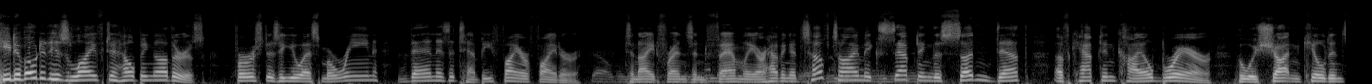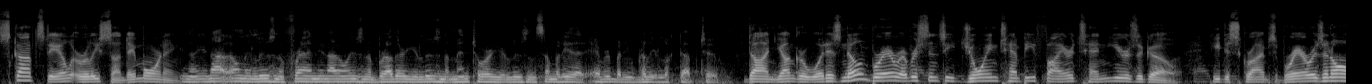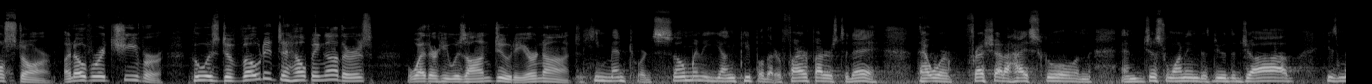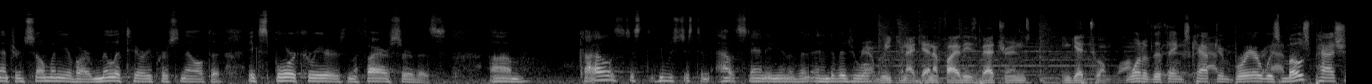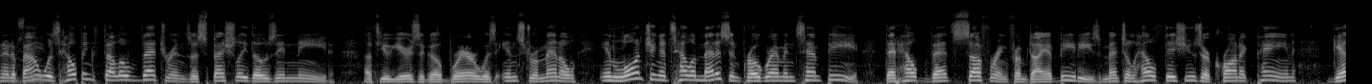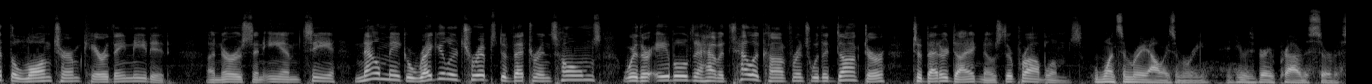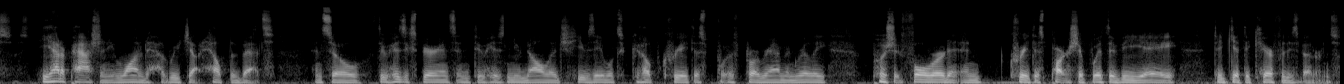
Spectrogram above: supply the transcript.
He devoted his life to helping others, first as a U.S. Marine, then as a Tempe firefighter. Tonight, friends and family are having a tough time accepting the sudden death of Captain Kyle Brer, who was shot and killed in Scottsdale early Sunday morning. You know, you're not only losing a friend, you're not only losing a brother, you're losing a mentor, you're losing somebody that everybody really looked up to. Don Youngerwood has known Brer ever since he joined Tempe Fire 10 years ago. He describes Brer as an all-star, an overachiever, who was devoted to helping others whether he was on duty or not. He mentored so many young people that are firefighters today that were fresh out of high school and, and just wanting to do the job. He's mentored so many of our military personnel to explore careers in the fire service. Um, Kyle is just, he was just an outstanding individual. And we can identify these veterans and get to them. One of the things Captain Brer was most passionate about was helping fellow veterans, especially those in need. A few years ago, Brer was instrumental in launching a telemedicine program in Tempe that helped vets suffering from diabetes, mental health issues, or chronic pain get the long-term care they needed. A nurse and EMT now make regular trips to veterans' homes where they're able to have a teleconference with a doctor to better diagnose their problems. Once a Marine, always a Marine, and he was very proud of his service. He had a passion. He wanted to reach out and help the vets. And so, through his experience and through his new knowledge, he was able to help create this, program and really push it forward and create this partnership with the VA to get the care for these veterans.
